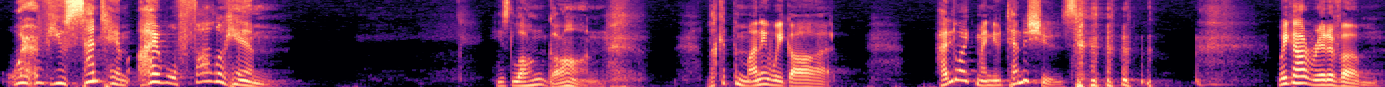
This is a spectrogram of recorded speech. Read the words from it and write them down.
Where have you sent him? I will follow him. He's long gone. Look at the money we got. How do you like my new tennis shoes? we got rid of them.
